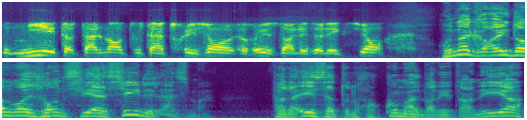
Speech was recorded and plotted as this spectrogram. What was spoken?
nié totalement toute intrusion russe dans les élections, فرئيسة الحكومة البريطانية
